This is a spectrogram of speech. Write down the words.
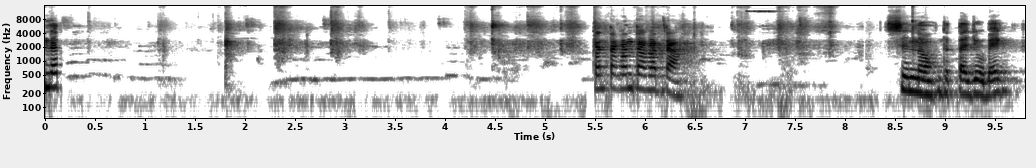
Let Kanta, kanta, kanta. Sino? Data beg?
